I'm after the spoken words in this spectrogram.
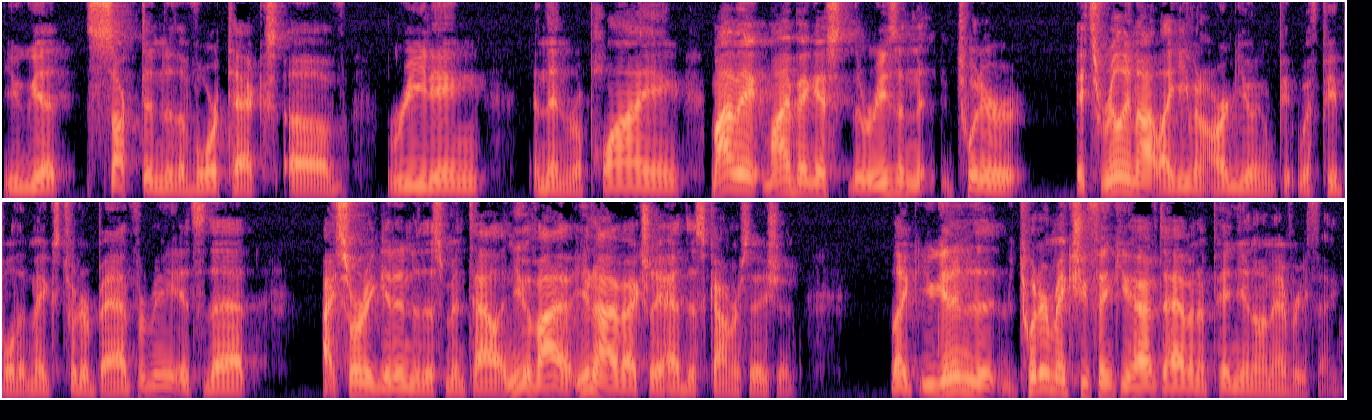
you get sucked into the vortex of reading and then replying. My my biggest the reason that Twitter it's really not like even arguing with people that makes Twitter bad for me. It's that I sort of get into this mentality, and you have I you know I've actually had this conversation. Like you get into Twitter makes you think you have to have an opinion on everything,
